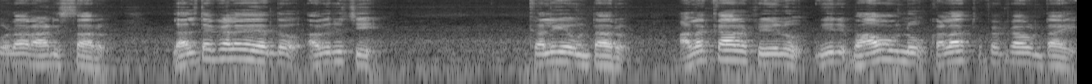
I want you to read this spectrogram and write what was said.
కూడా రాణిస్తారు. లలిత కళ ఎంతో అభిరుచి కలిగి ఉంటారు. అలంకార ప్రియులు వీరి భావములు కళాత్మకంగా ఉంటాయి.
